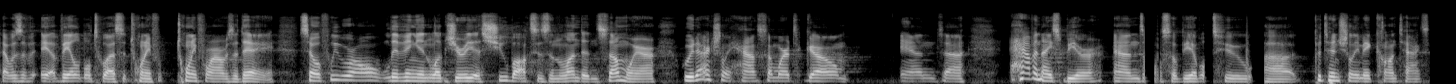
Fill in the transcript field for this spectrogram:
that was av available to us at 20, 24 hours a day. So if we were all living in luxurious shoeboxes in London somewhere, we would actually have somewhere to go and uh, have a nice beer and also be able to uh, potentially make contacts.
